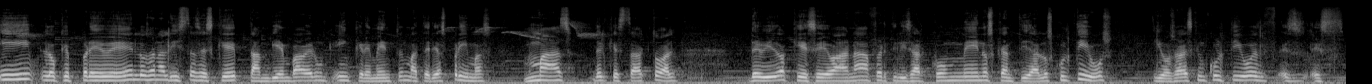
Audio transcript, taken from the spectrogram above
Y lo que prevén los analistas es que también va a haber un incremento en materias primas más del que está actual debido a que se van a fertilizar con menos cantidad los cultivos y vos sabes que un cultivo es,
